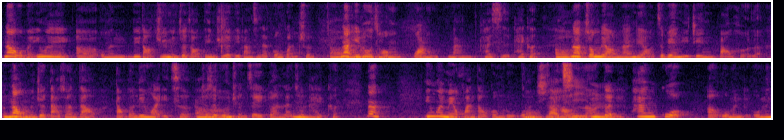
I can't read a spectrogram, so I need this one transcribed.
那我们因为呃，我们绿岛居民最早定居的地方是在公馆村，哦、那一路从往南开始开垦，哦、那中了南了这边已经饱和了，嗯、那我们就打算到。岛的另外一侧就是温泉这一端来做开垦，嗯、那因为没有环岛公路，我们只好呢，嗯、对，攀过呃我们我们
